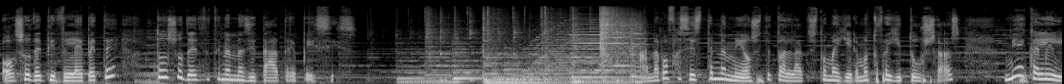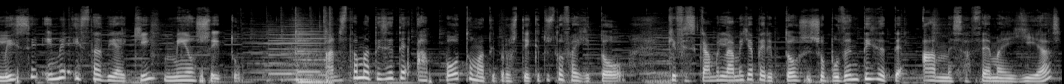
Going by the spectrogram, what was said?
Όσο δεν τη βλέπετε, τόσο δεν θα την αναζητάτε επίσης. Αν αποφασίσετε να μειώσετε το αλάτι στο μαγείρεμα του φαγητού σας, μία καλή λύση είναι η σταδιακή μείωσή του. Αν σταματήσετε απότομα την προστίκη του στο φαγητό και φυσικά μιλάμε για περιπτώσεις όπου δεν τίθεται άμεσα θέμα υγείας,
